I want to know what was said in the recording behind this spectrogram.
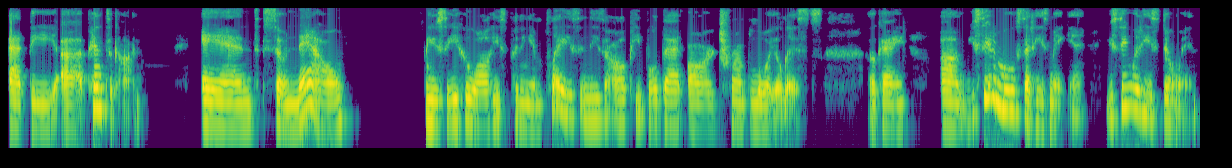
at the uh, Pentagon. And so now you see who all he's putting in place, and these are all people that are Trump loyalists. Okay. Um, you see the moves that he's making, you see what he's doing.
